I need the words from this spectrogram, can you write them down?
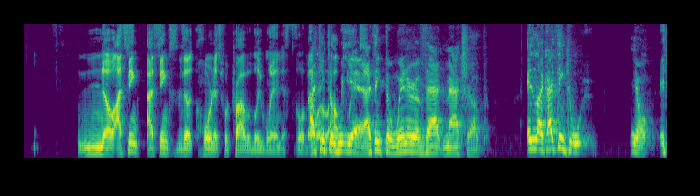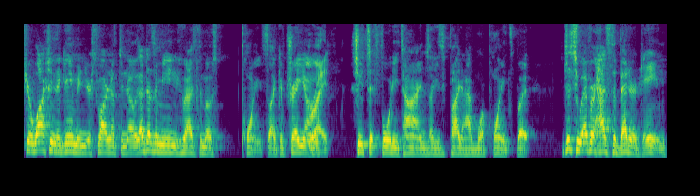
no. I think I think the Hornets would probably win if the I think the outplays. yeah, I think the winner of that matchup, and like I think you know if you're watching the game and you're smart enough to know that doesn't mean who has the most points. Like if Trey Young right. shoots it 40 times, like he's probably gonna have more points, but just whoever has the better game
